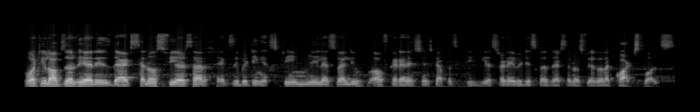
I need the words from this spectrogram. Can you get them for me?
What you will observe here is that cenospheres are exhibiting extremely less value of cation exchange capacity. Yesterday we discussed that cenospheres are the quartz balls.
